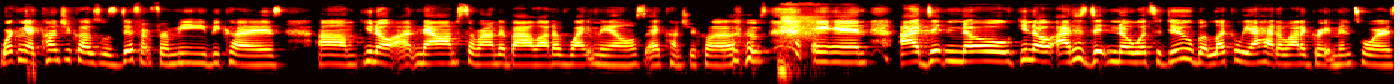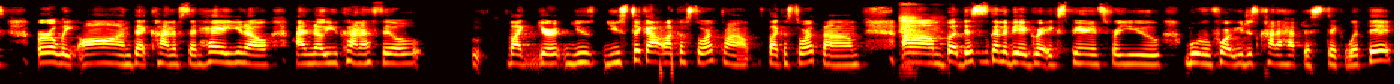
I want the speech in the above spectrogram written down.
working at country clubs was different for me because, um, you know, now I'm surrounded by a lot of white males at country clubs and I didn't know, you know, I just didn't know what to do. But luckily I had a lot of great mentors early on that kind of said, Hey, you know, I know you kind of feel like you're you you stick out like a sore thumb like a sore thumb. Um, but this is going to be a great experience for you moving forward. You just kind of have to stick with it.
